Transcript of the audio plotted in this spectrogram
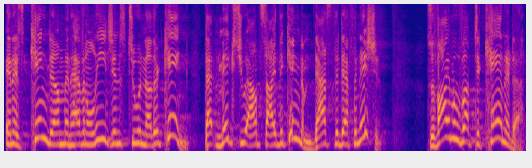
in his kingdom and have an allegiance to another king. That makes you outside the kingdom. That's the definition. So if I move up to Canada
